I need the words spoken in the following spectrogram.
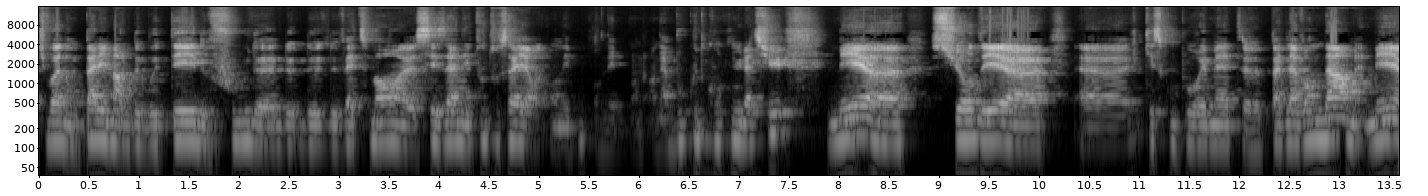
tu vois, donc pas les marques de beauté, de food, de, de, vêtements, Cézanne et tout, tout ça. on est, on est, on a beaucoup de contenu là-dessus, mais sur des, euh, euh, qu'est-ce qu'on pourrait mettre Pas de la vente d'armes, mais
